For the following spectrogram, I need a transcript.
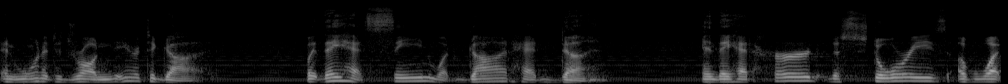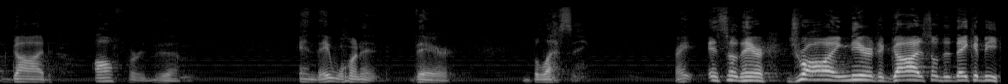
and wanted to draw near to God, but they had seen what God had done. And they had heard the stories of what God offered them. And they wanted their blessing right? And so they're drawing near to God so that they could be,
